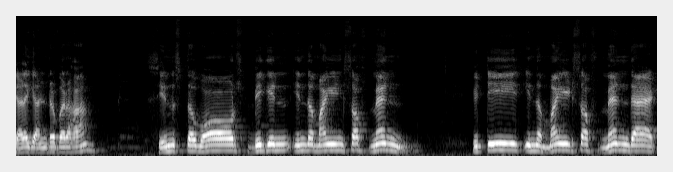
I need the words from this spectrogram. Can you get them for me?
ಕೆಳಗೆ ಅಂಡರ್ ಬರಹ since the wars begin in the minds of men it is in the minds of men that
